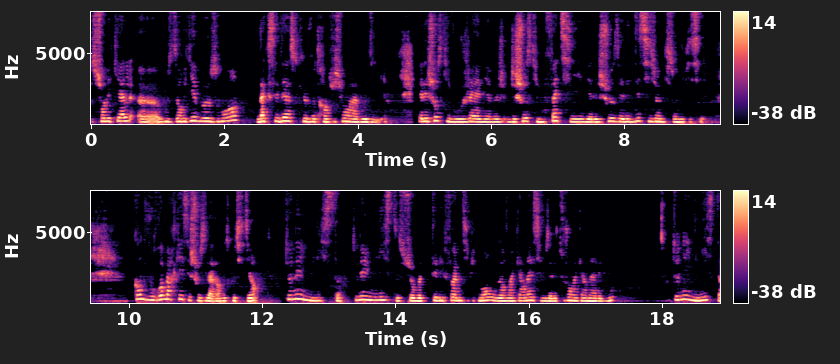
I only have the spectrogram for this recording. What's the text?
sur lesquelles vous auriez besoin d'accéder à ce que votre intuition a à vous dire. Il y a des choses qui vous gênent, il y a des choses qui vous fatiguent, il y a des choses, il y a des décisions qui sont difficiles. Quand vous remarquez ces choses-là dans votre quotidien, tenez une liste. Tenez une liste sur votre téléphone typiquement ou dans un carnet si vous avez toujours un carnet avec vous. Tenez une liste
